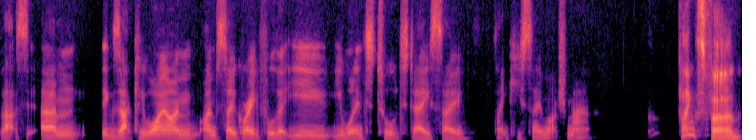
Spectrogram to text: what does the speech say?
that's um, exactly why I'm I'm so grateful that you you wanted to talk today. So thank you so much, Matt. Thanks, Fearne.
